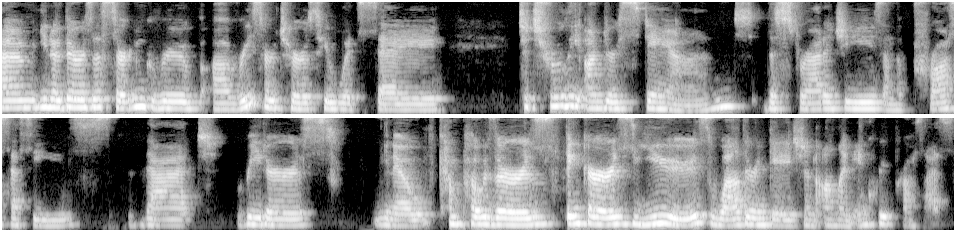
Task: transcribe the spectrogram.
um, you know there's a certain group of researchers who would say to truly understand the strategies and the processes that readers you know composers thinkers use while they're engaged in online inquiry process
